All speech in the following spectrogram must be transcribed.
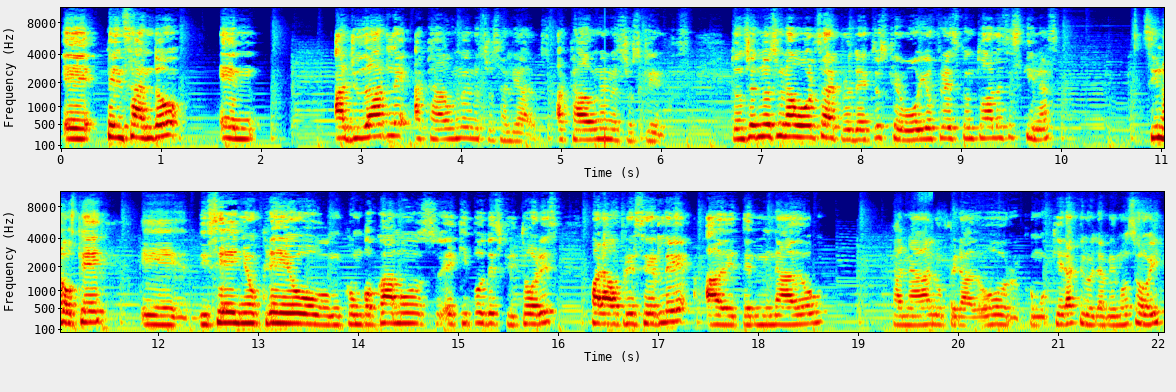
eh, pensando en ayudarle a cada uno de nuestros aliados, a cada uno de nuestros clientes. Entonces no es una bolsa de proyectos que voy y ofrezco en todas las esquinas, sino que eh, diseño, creo, convocamos equipos de escritores para ofrecerle a determinado canal, operador, como quiera que lo llamemos hoy,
